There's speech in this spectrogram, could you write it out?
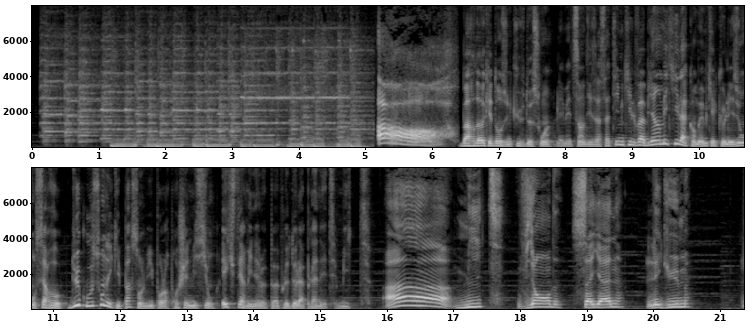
Oh Bardock est dans une cuve de soins. Les médecins disent à sa team qu'il va bien mais qu'il a quand même quelques lésions au cerveau. Du coup, son équipe part sans lui pour leur prochaine mission, exterminer le peuple de la planète Mythe. Ah, mythe, viande, Saiyan, légumes.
